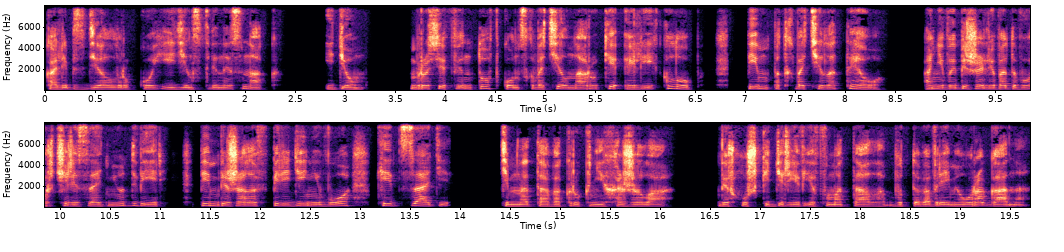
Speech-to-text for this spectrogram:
Калиб сделал рукой единственный знак. «Идем». Бросив винтовку, он схватил на руки Эли и Клоп. Пим подхватила Тео. Они выбежали во двор через заднюю дверь. Пим бежала впереди него, Кейт сзади. Темнота вокруг них ожила. Верхушки деревьев мотала, будто во время урагана.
